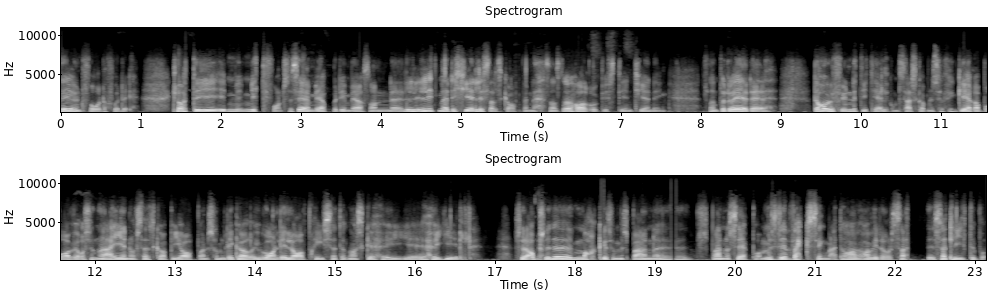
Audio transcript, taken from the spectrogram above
det er jo en fordel for dem. Klart I mitt fond så ser jeg mer på de mer sånn, eh, litt mer de kjedelige selskapene sånn, som har robust inntjening. Sånn, og da, er det, da har vi funnet de telekomselskapene som fungerer bra. Vi har også noen eiendomsselskap i Japan som ligger uvanlig lav pris etter ganske høy, eh, høy yield. Så det er absolutt et marked som er spennende, spennende å se på. Men det vekstsegment har, har vi da sett, sett, lite på.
